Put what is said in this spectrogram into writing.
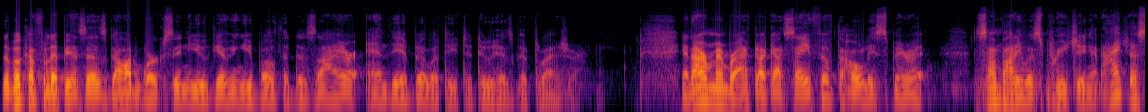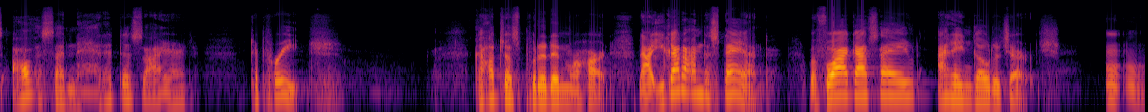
The book of Philippians says God works in you, giving you both the desire and the ability to do his good pleasure. And I remember after I got saved, filled with the Holy Spirit, somebody was preaching, and I just all of a sudden had a desire to preach. God just put it in my heart. Now, you got to understand, Before I got saved, I didn't go to church. Mm-mm.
